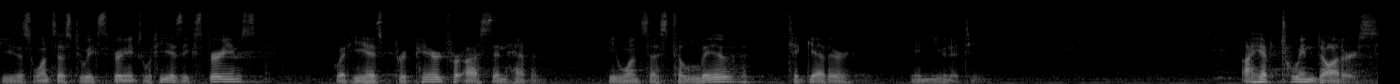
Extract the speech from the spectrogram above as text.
Jesus wants us to experience what he has experienced, what he has prepared for us in heaven. He wants us to live together in unity. I have twin daughters.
